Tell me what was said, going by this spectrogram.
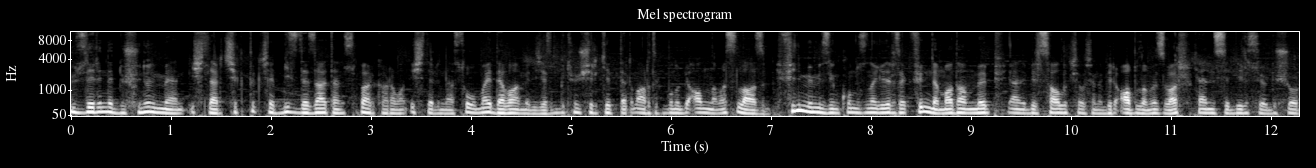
üzerine düşünülmeyen işler çıktıkça biz de zaten süper kahraman işlerinden soğumaya devam edeceğiz. Bütün şirketlerin artık bunu bir anlaması lazım. Filmimizin konusuna gelirsek filmde Madame Web yani bir sağlık çalışanı bir ablamız var. Kendisi bir süre düşüyor,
